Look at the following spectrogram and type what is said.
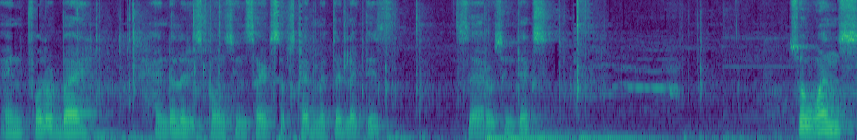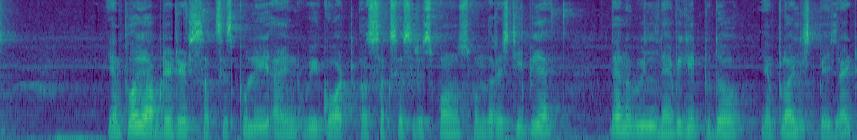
And followed by handle a response inside subscribe method like this. Arrow syntax. So once employee updated successfully and we got a success response from the REST API then we will navigate to the employee list page right?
